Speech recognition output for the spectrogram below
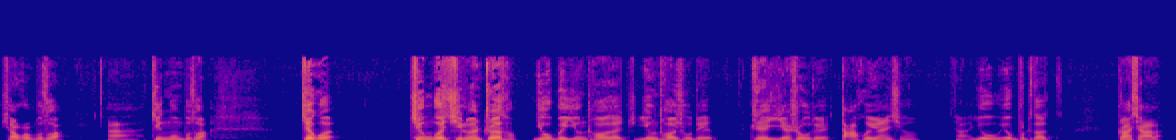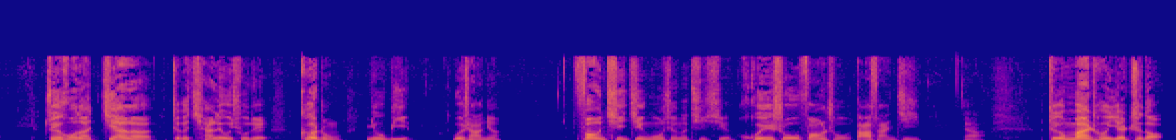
小伙不错。啊，进攻不错，结果经过几轮折腾，又被英超的英超球队这些野兽队打回原形啊，又又不知道抓瞎了。最后呢，见了这个前六球队各种牛逼，为啥呢？放弃进攻型的体系，回收防守打反击啊。这个曼城也知道，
